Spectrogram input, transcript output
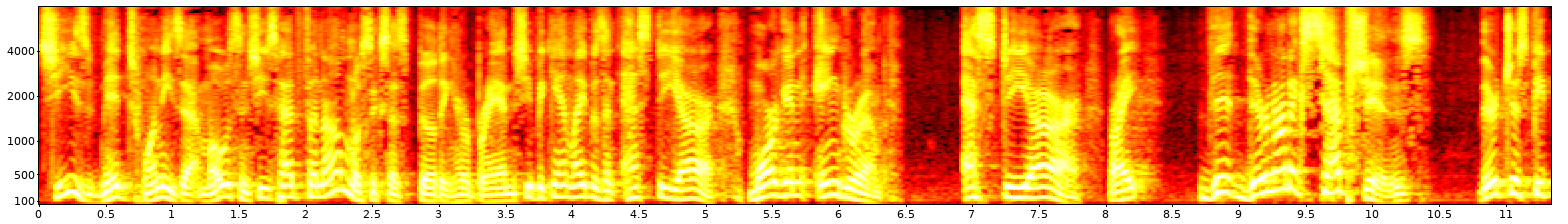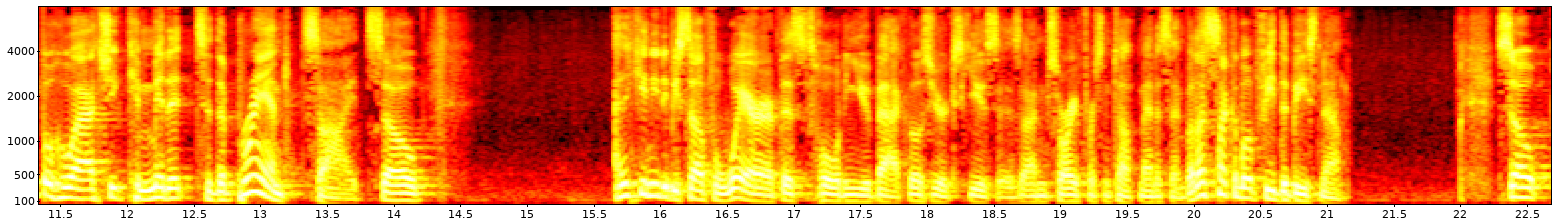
She's mid 20s at most, and she's had phenomenal success building her brand. She began life as an SDR. Morgan Ingram, SDR, right? They're not exceptions. They're just people who are actually committed to the brand side. So, I think you need to be self aware if this is holding you back. Those are your excuses. I'm sorry for some tough medicine. But let's talk about Feed the Beast now. So,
